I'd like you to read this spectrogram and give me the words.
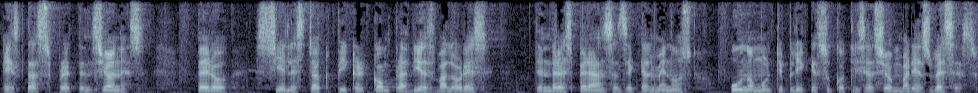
estas pretensiones, pero si el stock picker compra 10 valores, tendrá esperanzas de que al menos uno multiplique su cotización varias veces.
